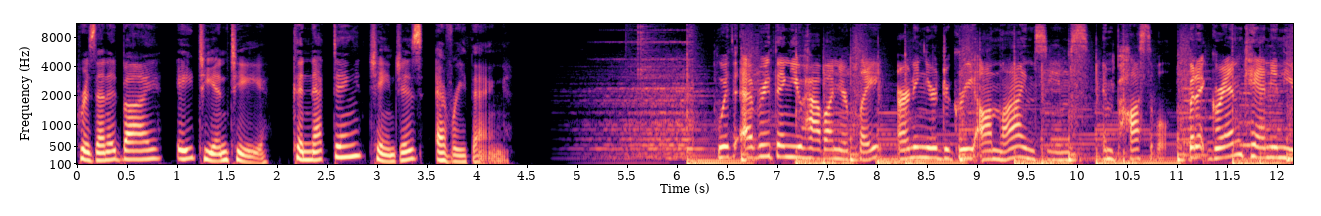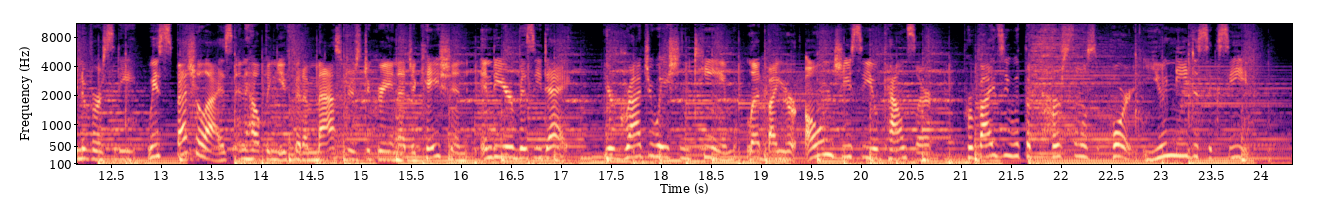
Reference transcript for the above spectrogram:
Presented by AT&T. Connecting changes everything. With everything you have on your plate, earning your degree online seems impossible. But at Grand Canyon University, we specialize in helping you fit a master's degree in education into your busy day. Your graduation team, led by your own GCU counselor, provides you with the personal support you need to succeed.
